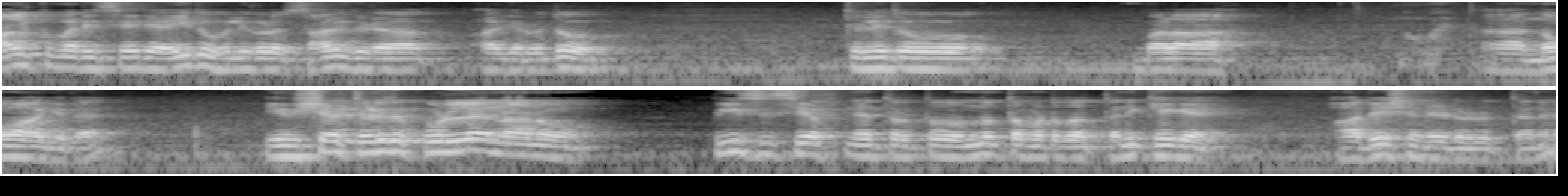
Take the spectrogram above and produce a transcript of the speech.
ನಾಲ್ಕು ಮರಿ ಸೇರಿ ಐದು ಹುಲಿಗಳು ಸಾವಿಗಿಡ ಆಗಿರುವುದು ತಿಳಿದು ಭಾಳ ನೋವಾಗಿದೆ. ಈ ವಿಷಯ ತಿಳಿದ ಕೂಡಲೇ ನಾನು ಪಿ ಸಿ ಸಿ ಎಫ್ ನೇತೃತ್ವದ ಉನ್ನತ ಮಟ್ಟದ ತನಿಖೆಗೆ ಆದೇಶ ನೀಡಿರುತ್ತೇನೆ.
